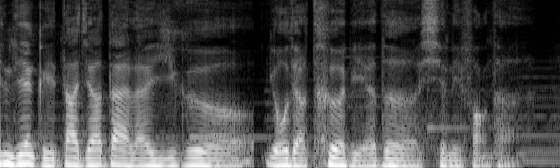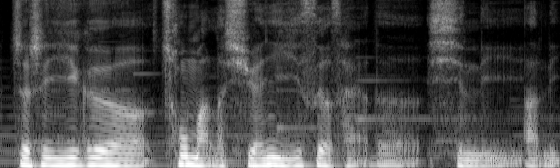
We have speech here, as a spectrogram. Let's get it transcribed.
今天给大家带来一个有点特别的心理访谈，这是一个充满了悬疑色彩的心理案例。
